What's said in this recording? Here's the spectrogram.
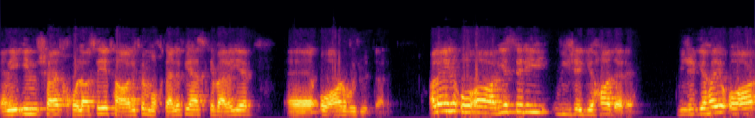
یعنی این شاید خلاصه تعاریف مختلفی هست که برای OR وجود داره. حالا این OR یه سری ویژگی ها داره ویژگی های OR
